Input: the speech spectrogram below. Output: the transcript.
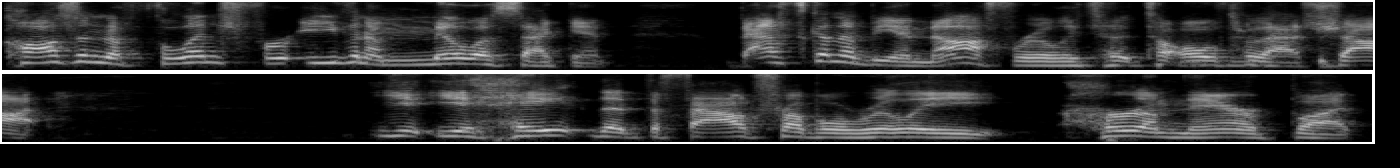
cause him to flinch for even a millisecond, that's going to be enough really to, to alter that shot. You, you hate that the foul trouble really hurt him there, but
